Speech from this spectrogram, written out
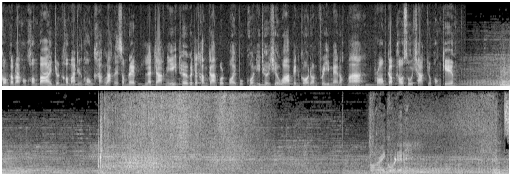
กองกำลังของคอมไบจนเข้ามาถึงห้องขังหลักได้สำเร็จ และจากนี้เธอก็จะทำการปลดปล่อยบุคคลที่เธอเชื่อว่าเป็นกอร์ดอนฟรีแมนออกมา พร้อมกับเข้าสู่ฉากจบของเกม Alright Gordon. Let's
